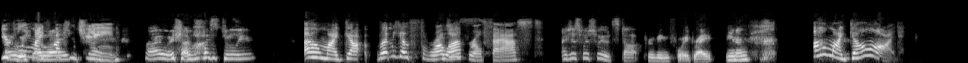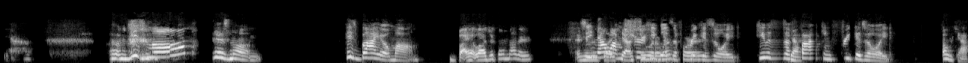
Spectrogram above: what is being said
You're I pulling my fucking chain. I wish I was, Julie. Oh my god. Let me go throw I up real fast. I just wish we would stop proving Freud right. You know. Oh my god. Um, His mom? his mom, His bio mom. biological mother. And See, now like, I'm yeah, sure he was a for it. freakazoid. He was a Yeah. fucking freakazoid. Oh yeah,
